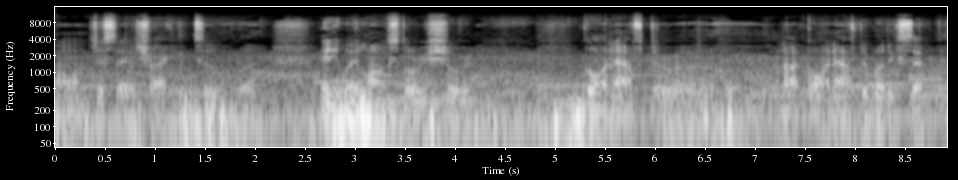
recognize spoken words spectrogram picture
I want to just say attracted to. But anyway, long story short, going after, uh, not going after, but accepting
